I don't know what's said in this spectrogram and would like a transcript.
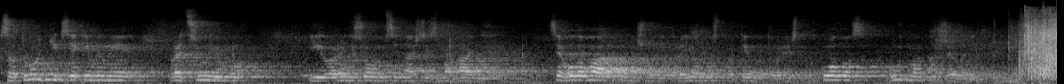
сотрудник, з якими ми працюємо і організовуємо всі наші змагання. Це голова нашого районного спортивного товариства Колос Гудман Анжела Вікторівна.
